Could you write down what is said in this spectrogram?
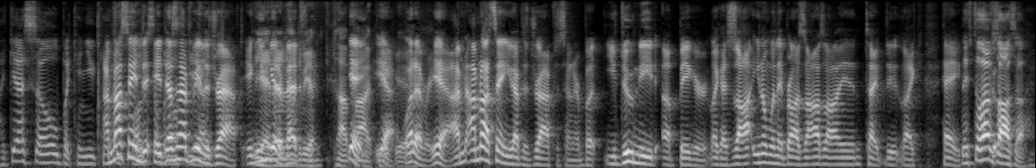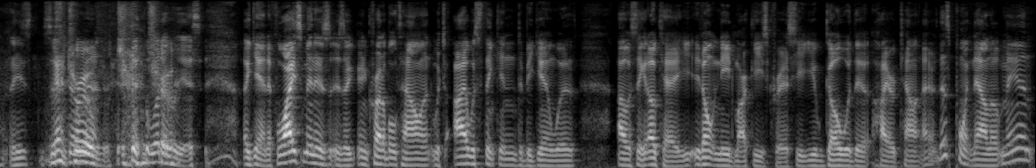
I guess so, but can you? I'm not saying it doesn't have to be in the draft. If you can get a doesn't have to veteran, be a top yeah, five pick, yeah, yeah. whatever. Yeah, I'm, I'm not saying you have to draft a center, but you do need a bigger, like a Zaza. You know when they brought Zaza in, type dude. Like, hey, They still have Zaza. He's Yeah, assistant true. whatever he is. Again, if Wiseman is is an incredible talent, which I was thinking to begin with, I was thinking, okay, you you don't need Marquese Chriss. You you go with the higher talent. At this point now, though, man.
